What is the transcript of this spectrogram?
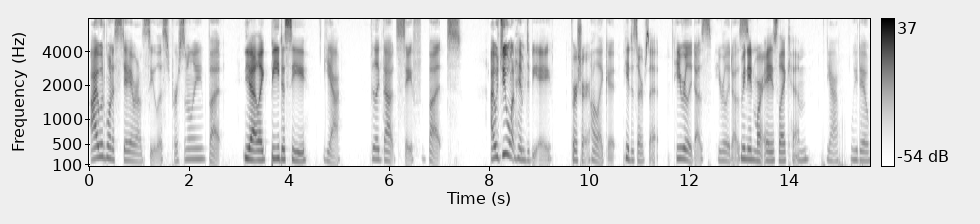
I would want to stay around C list personally, but Yeah, like B to C. yeah. I feel like that's safe, but I would do want him to be A. For sure. I like it. He deserves it. He really does. He really does. We need more A's like him. Yeah, we do.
